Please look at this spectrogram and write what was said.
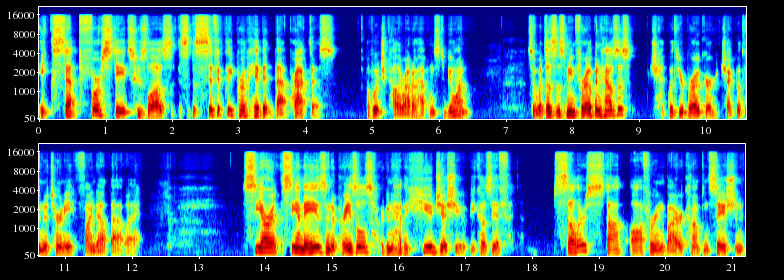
except for states whose laws specifically prohibit that practice, of which Colorado happens to be one. So, what does this mean for open houses? Check with your broker, check with an attorney, find out that way. CR, CMAs and appraisals are going to have a huge issue because if sellers stop offering buyer compensation,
